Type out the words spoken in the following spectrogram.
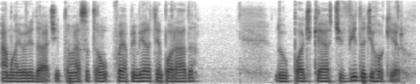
a maioridade. Então, essa então, foi a primeira temporada do podcast Vida de Roqueiro.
